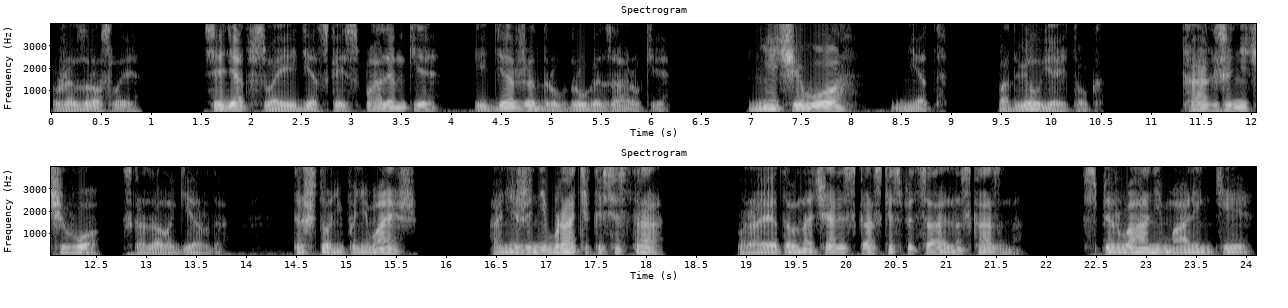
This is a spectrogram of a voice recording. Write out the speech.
уже взрослые, сидят в своей детской спаленке и держат друг друга за руки. Ничего нет, подвел я итог. Как же ничего, сказала Герда. Ты что, не понимаешь? Они же не братик и сестра. Про это в начале сказки специально сказано. Сперва они маленькие,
